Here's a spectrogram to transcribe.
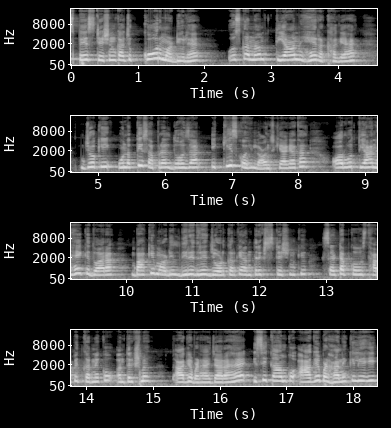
स्पेस स्टेशन का जो कोर मॉड्यूल है उसका नाम तियान है रखा गया है, जो कि 29 अप्रैल 2021 को ही लॉन्च किया गया था और वो तियान है के द्वारा बाकी मॉड्यूल धीरे धीरे जोड़ करके अंतरिक्ष स्टेशन की सेटअप को स्थापित करने को अंतरिक्ष में आगे बढ़ाया जा रहा है। इसी काम को आगे बढ़ाने के लिए ही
